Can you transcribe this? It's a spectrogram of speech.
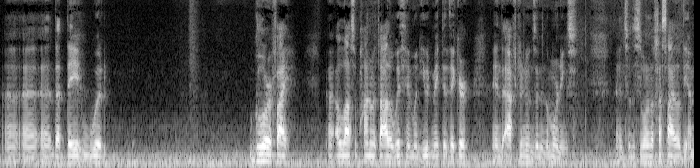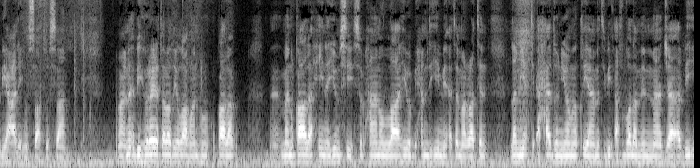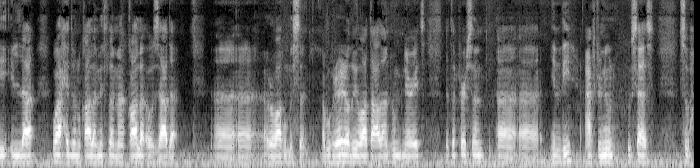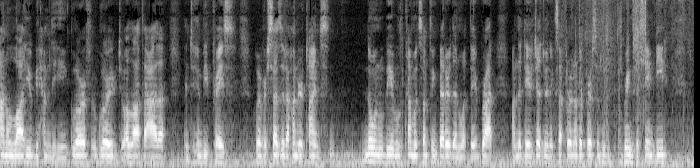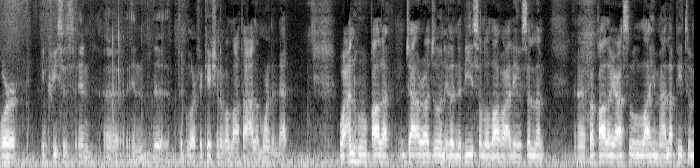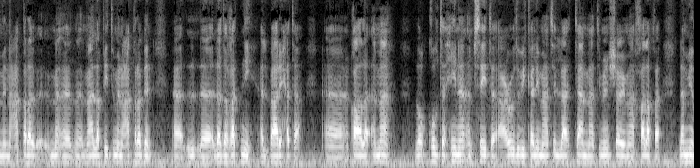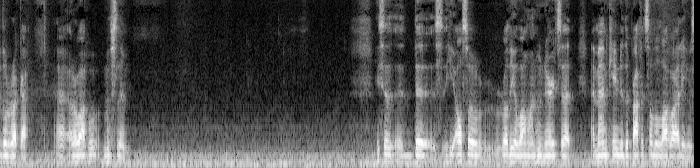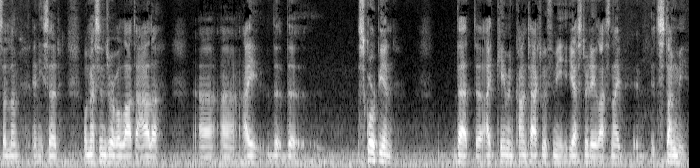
uh, uh, that they would glorify uh, Allah subhanahu wa ta'ala with him when he would make the dhikr in the afternoons and in the mornings. And so this is one of the khasail of the Anbiya alayhi salatu wassalam. وعن أبي هريرة رضي الله عنه قال من قال حين يمسي سبحان الله وبحمده مئة مرة لم يأت أحد يوم القيامة بأفضل مما جاء به إلا واحد قال مثل ما قال أو زاد رواه مسلم Abu Hurairah ta'ala anhum narrates that the person uh, uh, in the afternoon who says Subhanallah bihamdihi glory, glory to Allah ta'ala and to him be praise whoever says it a hundred times no one will be able to come with something better than what they brought on the day of judgment except for another person who brings the same deed or increases in uh, in the, the glorification of Allah ta'ala more than that وعنه قال جاء رجل إلى النبي صلى الله عليه وسلم فقال يا رسول الله ما لقيت من عقرب ما لقيت من عقرب لدغتني البارحة. قال أما لو قلت حين أمسيت أعوذ بكلمات الله التامات من شر ما خلق لم يضرك. رواه مسلم. He uh, the he also radiallahu anhu narrates that a man came to the Prophet wasallam and he said, "O Messenger of Allah Taala, uh, uh, I the the scorpion that uh, I came in contact with me yesterday, last night, it, it stung me."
